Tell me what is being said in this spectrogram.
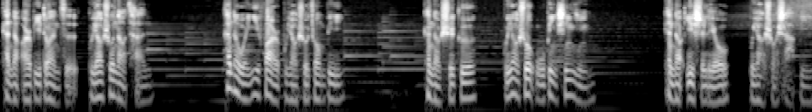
看到二逼段子，不要说脑残；看到文艺范儿，不要说装逼；看到诗歌，不要说无病呻吟；看到意识流，不要说傻逼。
